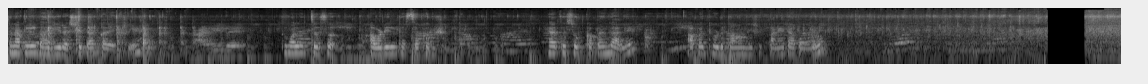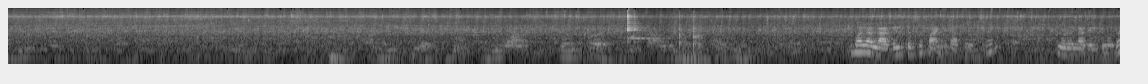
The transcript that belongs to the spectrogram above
पण आपल्याला भाजी रस्सीदार करायची आहे. तुम्हाला जसं आवडेल तसं करू शकता. हे आता सुकं पण झाले आपण थोडं जाऊन त्याच्यात पाणी टाकून घेऊ. तुम्हाला लागेल तसं पाणी टाकायचं. जेवढं लागेल तेवढं.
